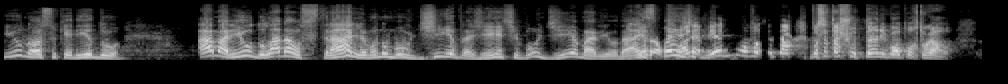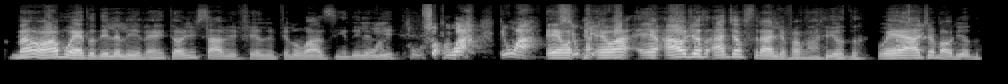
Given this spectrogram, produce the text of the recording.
E o nosso querido Amarildo, lá da Austrália, manda um bom dia pra gente. Bom dia, Amarildo. A Espanha olha já... mesmo ou você tá, você tá chutando igual Portugal? Não, a moeda dele ali, né? Então a gente sabe pelo, pelo Azinho dele o ali. Só o A, tem um A. É, o, é, o, é a, de, a de Austrália para Amarildo. O é a de Amarildo.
